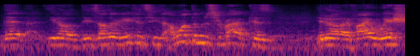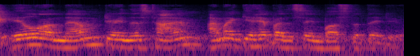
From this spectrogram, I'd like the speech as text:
That you know these other agencies, I want them to survive because you know if I wish ill on them during this time, I might get hit by the same bus that they do.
